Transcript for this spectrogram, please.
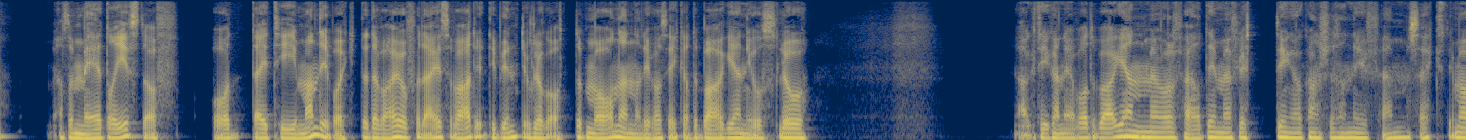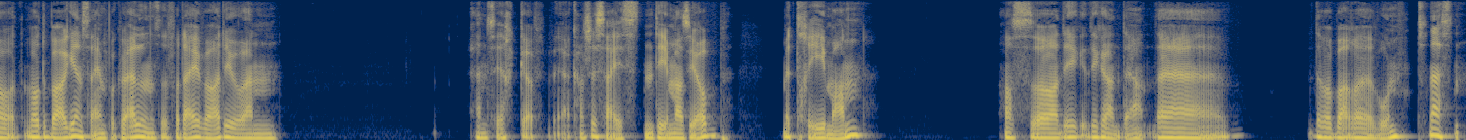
altså med drivstoff, og de timene de brukte, det var jo for de så var det, De begynte jo klokka åtte på morgenen, og de var sikkert tilbake igjen i Oslo Ja, når kan de ha vært tilbake igjen? Vi var ferdig med flytting og kanskje sånn i fem-seks Vi var tilbake igjen sent på kvelden, så for de var det jo en en cirka, ja, kanskje 16 timers jobb med tre mann. Altså, de, de kan, det, det, det var bare vondt, nesten.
